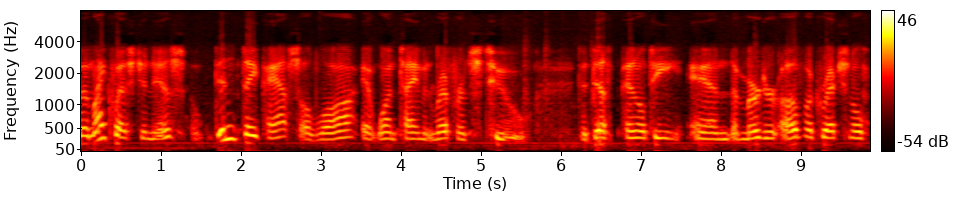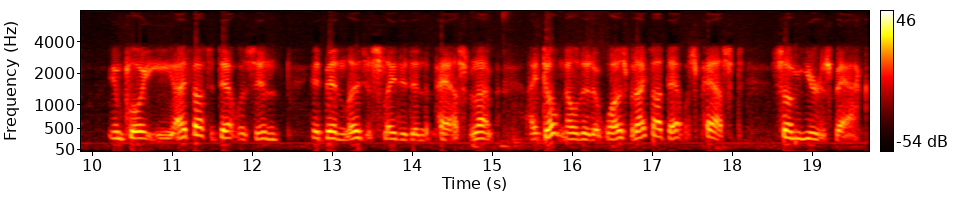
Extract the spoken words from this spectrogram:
But my question is, didn't they pass a law at one time in reference to the death penalty and the murder of a correctional employee? I thought that that was in had been legislated in the past, and I I don't know that it was, but I thought that was passed some years back.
